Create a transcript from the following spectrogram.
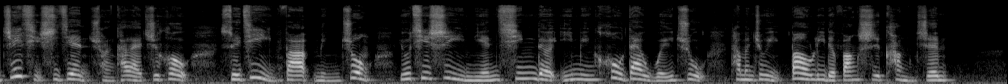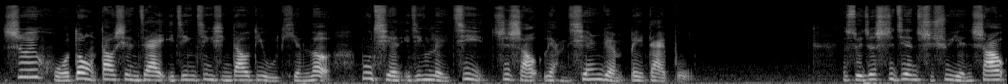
这起事件传开来之后，随即引发民众，尤其是以年轻的移民后代为主，他们就以暴力的方式抗争。示威活动到现在已经进行到第五天了，目前已经累计至少两千人被逮捕。随着事件持续延烧，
